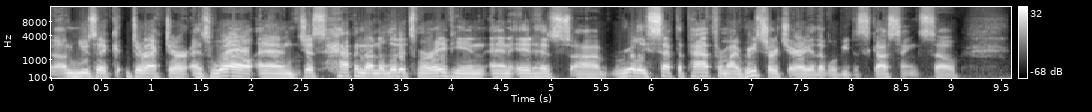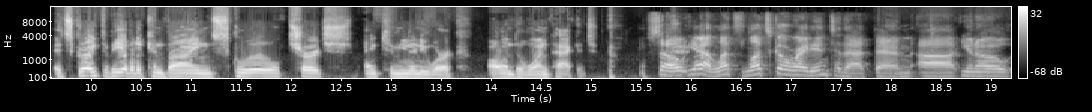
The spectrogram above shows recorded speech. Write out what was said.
uh, music director as well, and just happened on the Lititz Moravian, and it has uh, really set the path for my research area that we'll be discussing. So it's great to be able to combine school, church, and community work all into one package. so yeah let's let's go right into that then uh, you know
